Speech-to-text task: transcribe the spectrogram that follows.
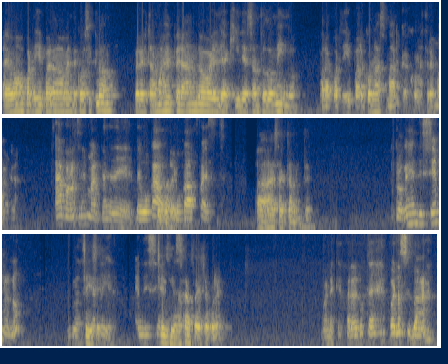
Ahí vamos a participar nuevamente con Ciclón, pero estamos esperando el de aquí de Santo Domingo para participar con las marcas, con las tres marcas. Ah, con las tres marcas de, de Bocado, Bocado Fest. Ah, exactamente. Creo que es en diciembre, ¿no? Sí, sí. En diciembre. Sí, sí, en esa fecha por ahí. Bueno, hay que esperar que ustedes, bueno, si van a,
